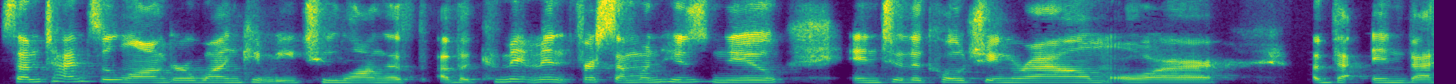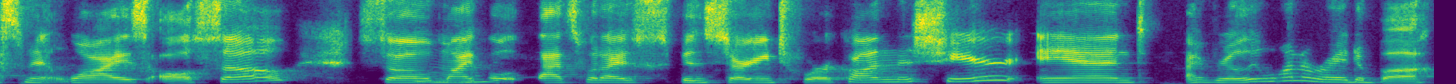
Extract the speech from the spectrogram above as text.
sometimes the longer one can be too long of, of, a commitment for someone who's new into the coaching realm or investment wise also. So mm-hmm. my goal that's what i've been starting to work on this year and i really want to write a book.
